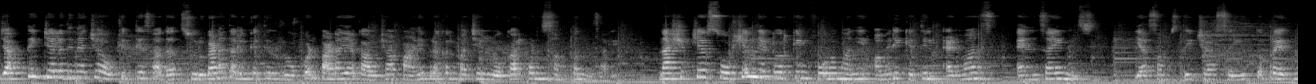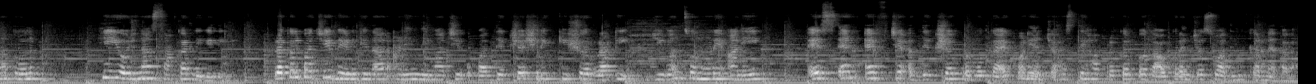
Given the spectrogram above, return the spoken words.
जागतिक जलदिनाचे औचित्य साधत सुरगाणा तालुक्यातील रोकडपाडा या गावच्या पाणी प्रकल्पाचे लोकार्पण संपन्न झाले. नाशिकचे सोशल नेटवर्किंग फोरम आणि अमेरिकेतील ॲडव्हान्स एन्झाईम्स या संस्थेच्या संयुक्त प्रयत्नातून ही योजना साकारली गेली. प्रकल्पाचे देणगीदार आणि निमाचे उपाध्यक्ष श्री किशोर राठी जीवन सोनवणे आणि एस एन एफचे अध्यक्ष प्रमोद गायकवाड यांच्या हस्ते हा प्रकल्प गावकऱ्यांच्या स्वाधीन करण्यात आला.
